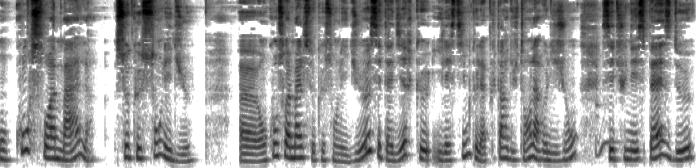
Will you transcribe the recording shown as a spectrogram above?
on conçoit mal ce que sont les dieux. on conçoit mal ce que sont les dieux, c'est-à-dire qu'il estime que la plupart du temps, la religion, c'est une espèce de,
